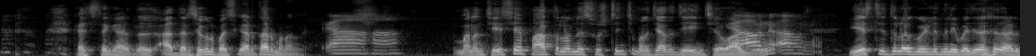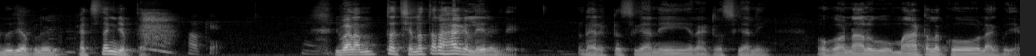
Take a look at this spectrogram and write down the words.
ఖచ్చితంగా ఆ దర్శకులు పసి కడతారు మనల్ని. మనం చేసే పాత్రలని సృష్టించి మన చేత చేయించే వాళ్ళు. అవును అవును. ఏ స్థితిలోకి వెళ్ళింది నీ భజన అనేది వాడు ఎందుకు చెప్పలేడు? ఖచ్చితంగా చెప్తారు ఓకే. ఇవాళ అంత చిన్న తరహాగా లేరండి. డైరెక్టర్స్ కానీ రైటర్స్ కానీ ఒక నాలుగు మాటలకో లేకపోతే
